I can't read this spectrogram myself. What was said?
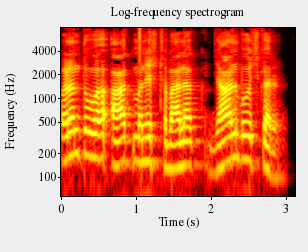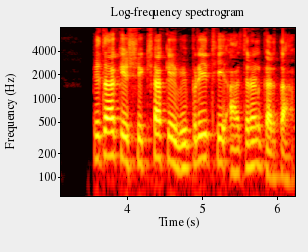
परंतु वह आत्मनिष्ठ बालक जानबूझकर पिता की शिक्षा के विपरीत ही आचरण करता।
